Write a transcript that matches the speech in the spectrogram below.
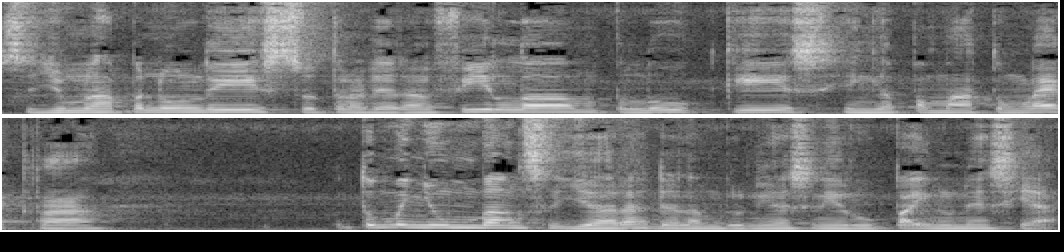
sejumlah penulis, sutradara film, pelukis, hingga pematung lekra itu menyumbang sejarah dalam dunia seni rupa Indonesia.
